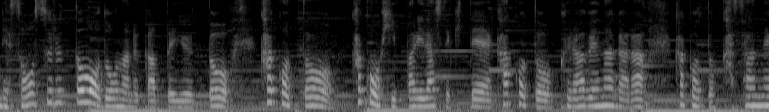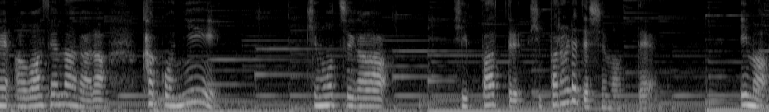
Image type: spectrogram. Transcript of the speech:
でそうするとどうなるかっていうと過去と過去を引っ張り出してきて過去と比べながら過去と重ね合わせながら過去に気持ちが引っ張って引っ張られてしまって今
